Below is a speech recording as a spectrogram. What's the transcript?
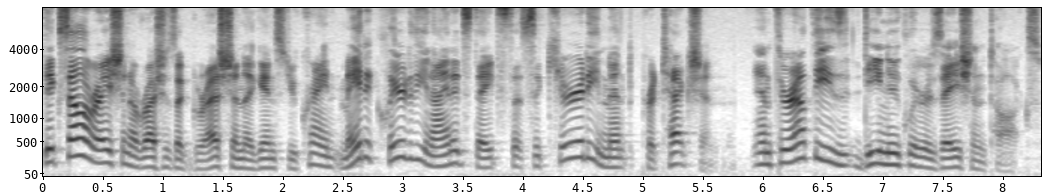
The acceleration of Russia's aggression against Ukraine made it clear to the United States that security meant protection. And throughout these denuclearization talks,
